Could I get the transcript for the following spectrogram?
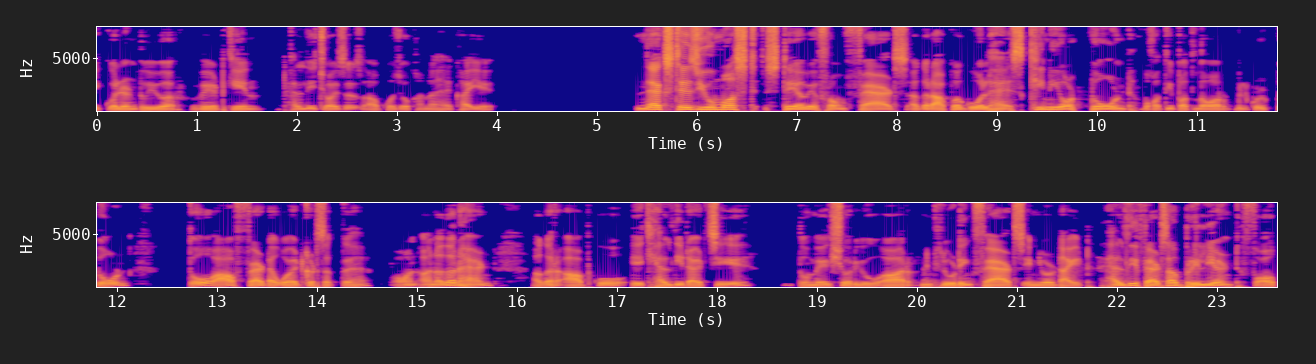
equal to your weight gain healthy choices आपको जो खाना है, खाइए। Next is you must stay away from fats अगर आपका गोल है स्किनी और टोन्ड बहुत ही पतला और बिल्कुल टोन्ड तो आप फैट अवॉइड कर सकते हैं. ऑन अनदर हैंड अगर आपको एक हेल्दी डाइट चाहिए तो make sure you are including fats in your diet healthy fats are brilliant for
